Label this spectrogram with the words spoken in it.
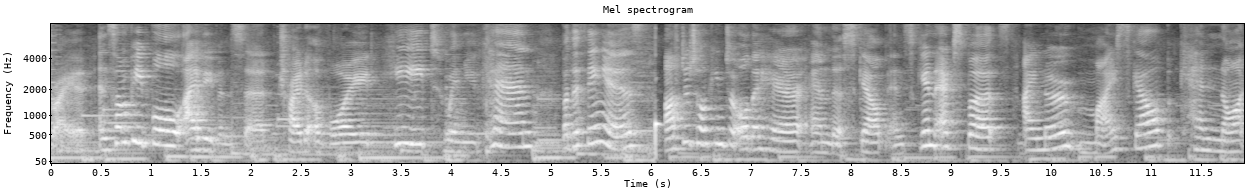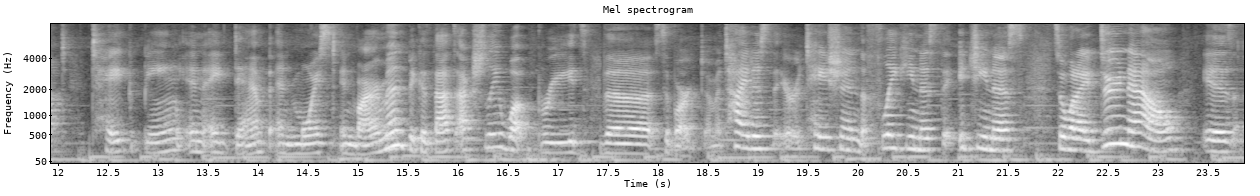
dry it. And some people, I've even said, try to avoid heat when you can. But the thing is, after talking to all the hair and the scalp and skin experts, I know my scalp cannot take being in a damp and moist environment because that's actually what breeds the seborrheic dermatitis, the irritation, the flakiness, the itchiness. So what I do now is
